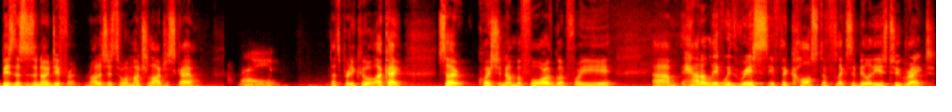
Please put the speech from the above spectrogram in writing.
businesses are no different, right? It's just to a much larger scale. Right. That's pretty cool. Okay. So, question number four I've got for you here um, How to live with risks if the cost of flexibility is too great?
